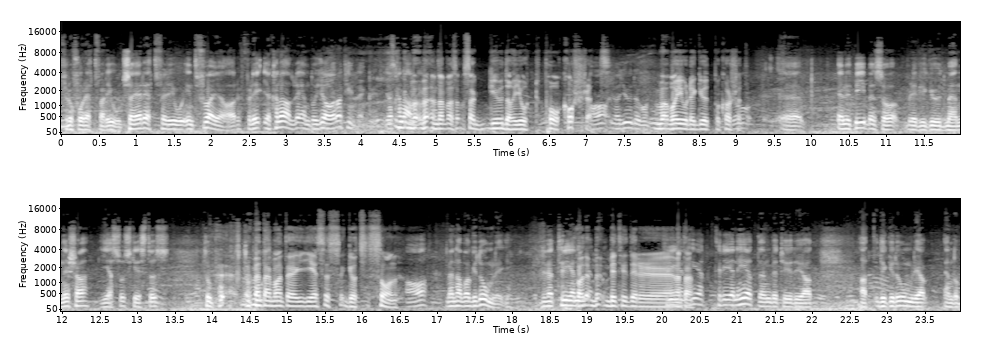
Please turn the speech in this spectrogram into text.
för att få rättfärdiggjord. Så jag är rättfärdiggjord, inte för vad jag gör, för jag kan aldrig ändå göra tillräckligt. Jag kan aldrig... Vänta, vad Gud har gjort på korset? Ja, ja Gud har gått vad, vad gjorde Gud på korset? Ja, eh, enligt Bibeln så blev ju Gud människa, Jesus Kristus. Tog på, tog Vänta, var inte Jesus Guds son? Ja, men han var gudomlig. Du vet, treenighet, Vad betyder treenighet, treenigheten betyder ju att, att det gudomliga ändå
